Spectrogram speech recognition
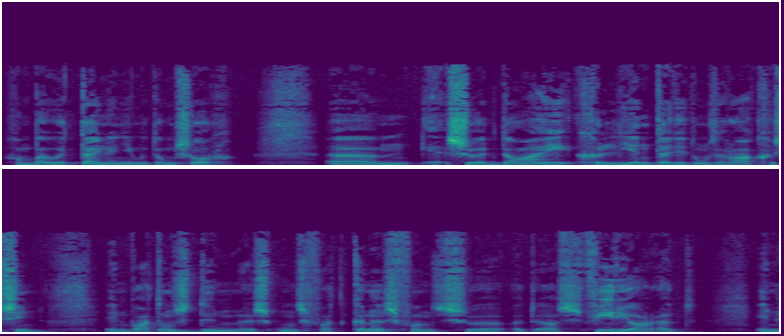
gaan bou 'n tuin en jy moet hom sorg. Ehm um, so daai geleentheid het ons raak gesien en wat ons doen is ons vat kinders van so as 4 jaar oud en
